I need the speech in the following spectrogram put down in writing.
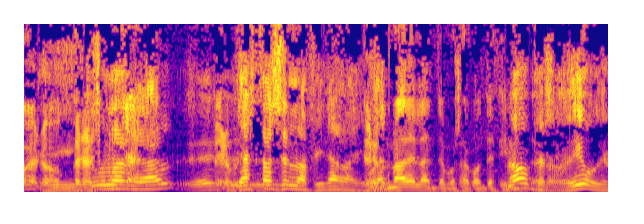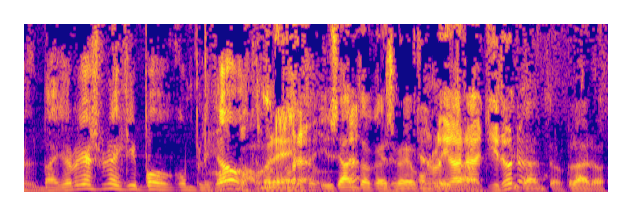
Bueno, Y pero tú, la Real, pero- ya estás en la final. Pues no adelantemos No, acontecimientos. pero digo que el Mallorca es un equipo complicado. Hombre, Hombre, y tanto que es ¿Te lo complicado. a Girona? Y tanto, claro.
